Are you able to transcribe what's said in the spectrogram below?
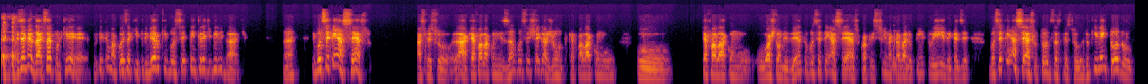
mas é verdade, sabe por quê? Porque tem uma coisa que, primeiro, que você tem credibilidade, né? E você tem acesso às pessoas. Ah, quer falar com o Nizam, você chega junto. Quer falar com o, o quer falar com o Washington Liveto, você tem acesso, com a Cristina. Carvalho Pinto, idem, quer dizer, você tem acesso a todas as pessoas, o que nem todo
